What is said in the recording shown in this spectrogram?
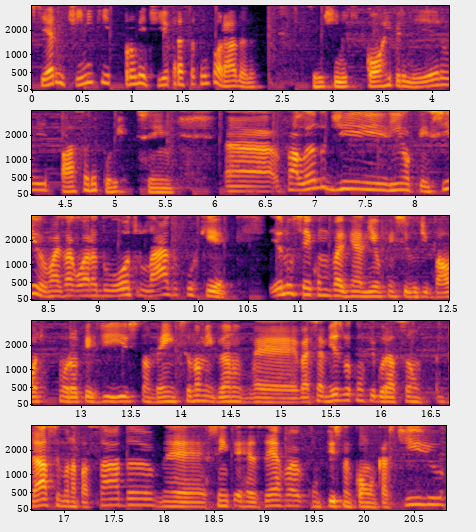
que era um time que prometia para essa temporada, né? Ser um time que corre primeiro e passa depois. Sim. Uh, falando de linha ofensiva, mas agora do outro lado, por quê? Eu não sei como vai vir a linha ofensiva de Baltimore, eu perdi isso também. Se eu não me engano, é, vai ser a mesma configuração da semana passada, é, sem ter reserva, com Tristan com Castilho.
